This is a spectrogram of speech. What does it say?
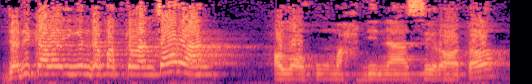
Jadi kalau ingin dapat kelancaran, Allahumma hdina sirata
